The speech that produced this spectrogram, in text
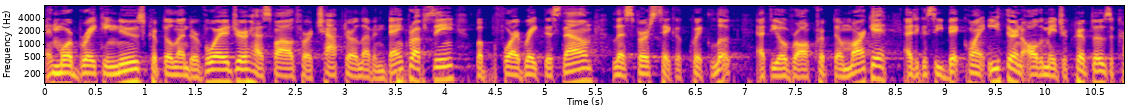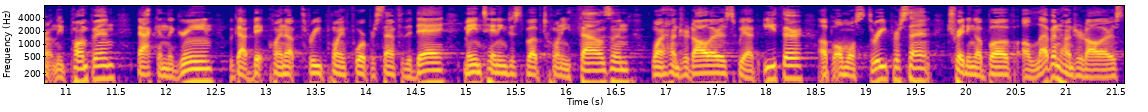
And more breaking news, crypto lender Voyager has filed for a chapter 11 bankruptcy. But before I break this down, let's first take a quick look at the overall crypto market. As you can see, Bitcoin, Ether, and all the major cryptos are currently pumping back in the green. We got Bitcoin up 3.4% for the day, maintaining maintaining just above $20,100. We have Ether up almost 3%, trading above $1,100,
